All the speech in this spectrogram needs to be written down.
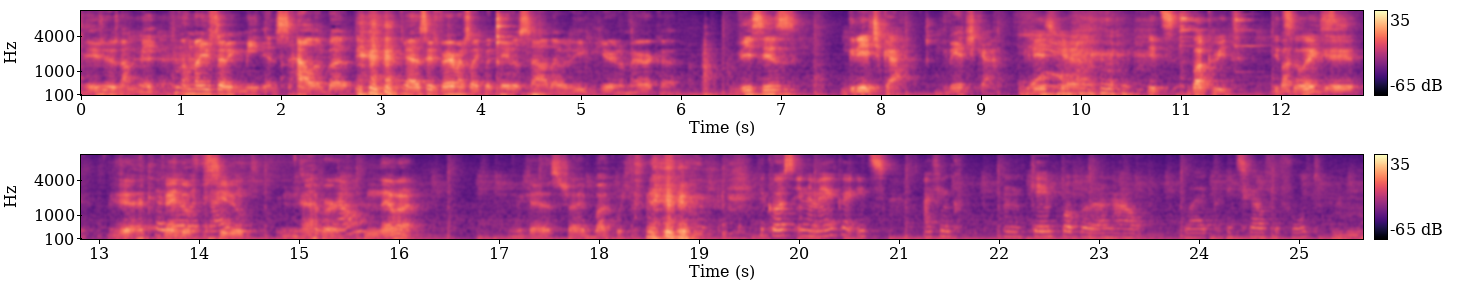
Yeah, usually it's not meat. I'm not used to having meat in salad, but yeah, this is very much like potato salad I would eat here in America. This is grechka. Grechka. Grechka. Yeah. it's buckwheat. It's Buckwheat? like a, a Okay. kind of cereal. Never. No? Never. Okay, let's try buckwheat. Because in America it's, I think, mm, came popular now. Like, it's healthy food. Mm-hmm.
